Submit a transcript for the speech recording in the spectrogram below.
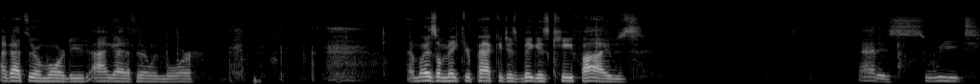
I gotta throw more, dude. I gotta throw in more. I might as well make your package as big as K5's. That is sweet.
